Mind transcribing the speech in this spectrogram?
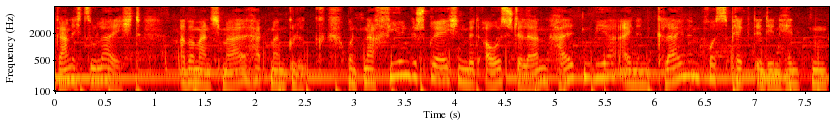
Gar nicht so leicht, aber manchmal hat man Glück. Und nach vielen Gesprächen mit Ausstellern halten wir einen kleinen Prospekt in den Händen,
